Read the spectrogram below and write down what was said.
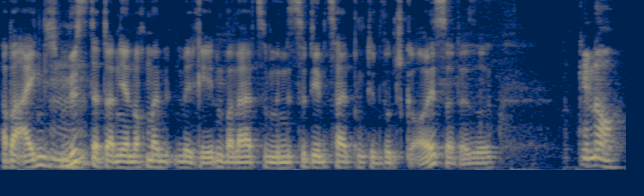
Aber eigentlich Mhm. müsste er dann ja nochmal mit mir reden, weil er hat zumindest zu dem Zeitpunkt den Wunsch geäußert. Also, Genau.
